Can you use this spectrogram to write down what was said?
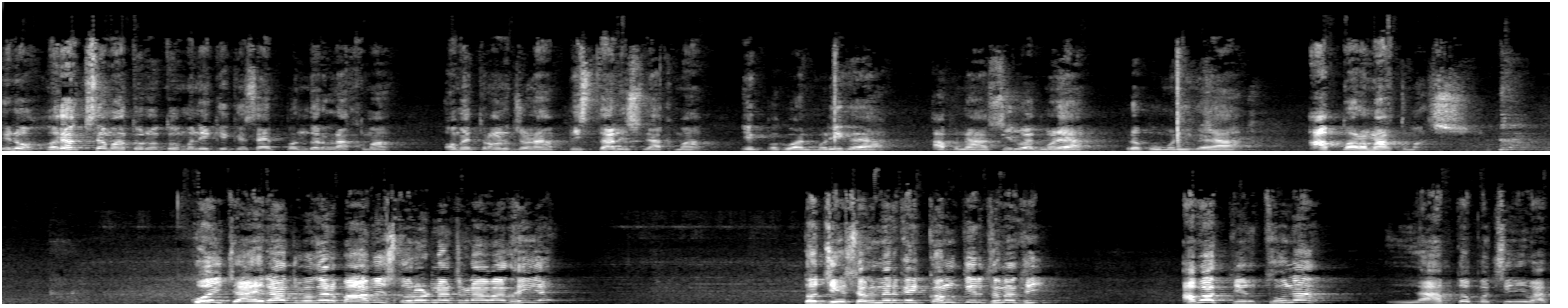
એનો હરખ સમાતો નહોતો, મને કે સાહેબ પંદર લાખમાં, અમે ત્રણ જણા પિસ્તાલીસ લાખમાં એક ભગવાન મળી ગયા, આપના આશીર્વાદ મળ્યા, પ્રભુ મળી ગયા. આ પરમાત્મા છે. કોઈ જાહેરાત વગર બાવીસ કરોડના ચડાવા થઈ જાય. તો જેસલમેર કંઈ કમ તીર્થ નથી. આવા તીર્થોના લાભ તો પછીની વાત,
